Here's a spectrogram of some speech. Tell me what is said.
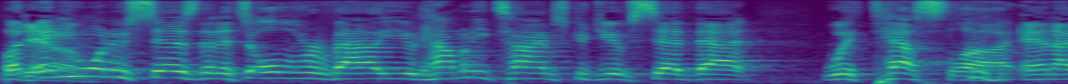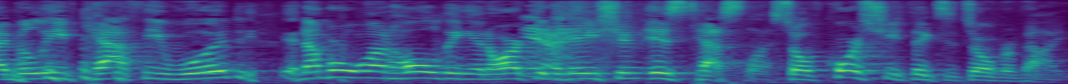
But yeah. anyone who says that it's overvalued, how many times could you have said that with Tesla. And I believe Cathie Wood, number one holding in ARK Yeah. Innovation is Tesla. So, of course, she thinks it's overvalued.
